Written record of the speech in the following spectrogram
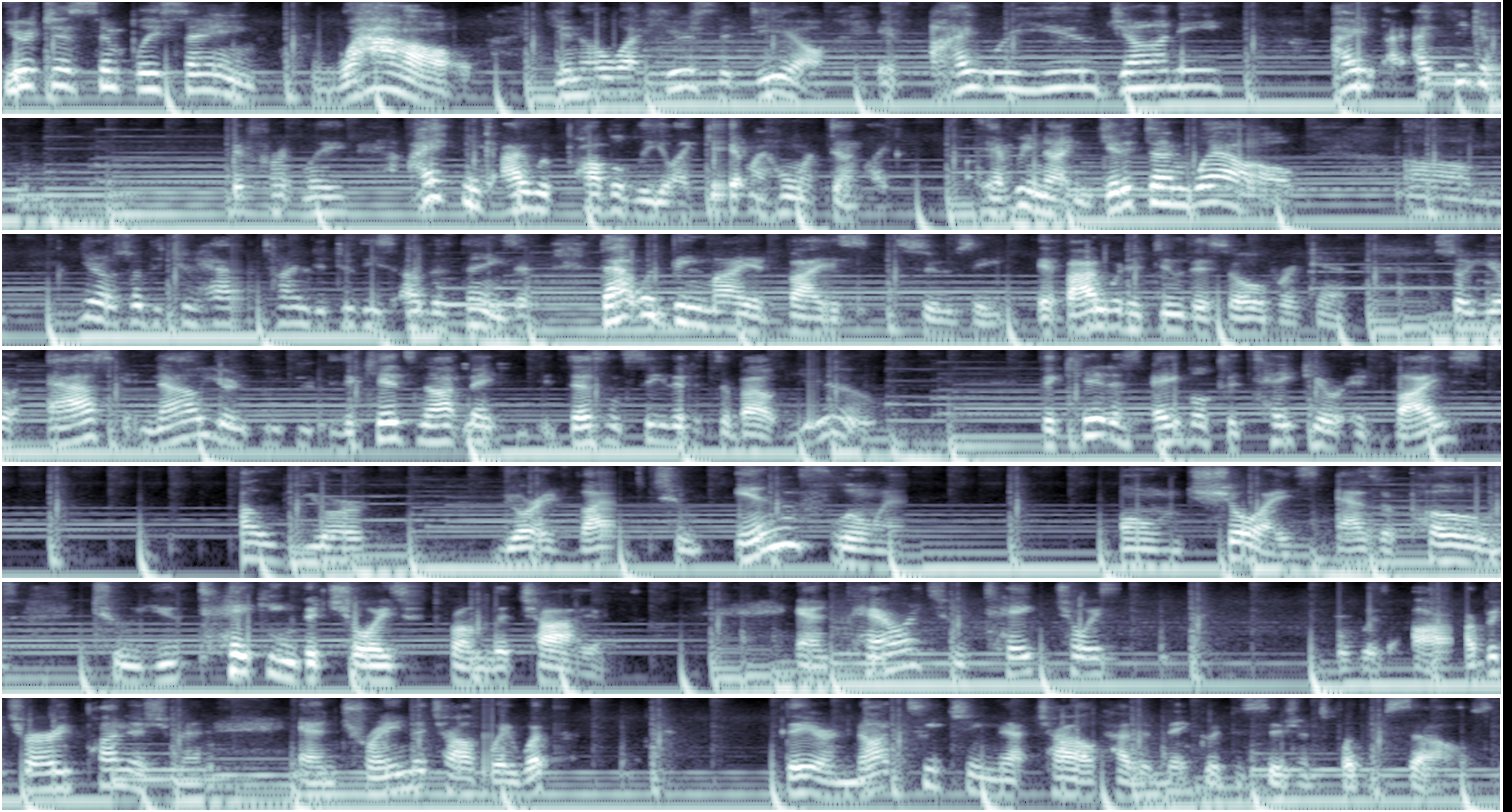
You're just simply saying, wow, you know what? Here's the deal. If I were you, Johnny, I, I think differently. I think I would probably like get my homework done like every night and get it done well. Um, you know, so that you have time to do these other things. And that would be my advice, Susie, if I were to do this over again. So you're asking now you're the kid's not make it doesn't see that it's about you. The kid is able to take your advice, how your your advice to influence own choice as opposed to you taking the choice from the child. And parents who take choice with arbitrary punishment and train the child the way what they are not teaching that child how to make good decisions for themselves.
